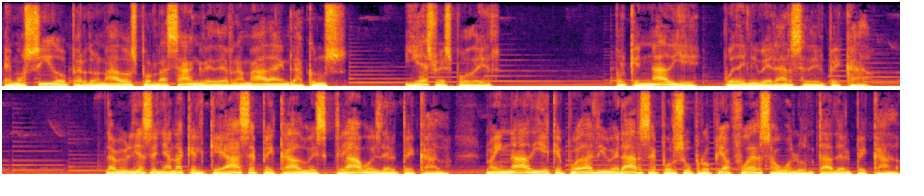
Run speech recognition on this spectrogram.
hemos sido perdonados por la sangre derramada en la cruz y eso es poder. Porque nadie puede liberarse del pecado. La Biblia señala que el que hace pecado, esclavo es del pecado. No hay nadie que pueda liberarse por su propia fuerza o voluntad del pecado.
